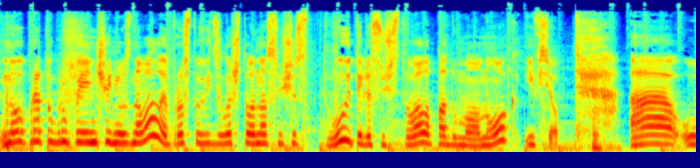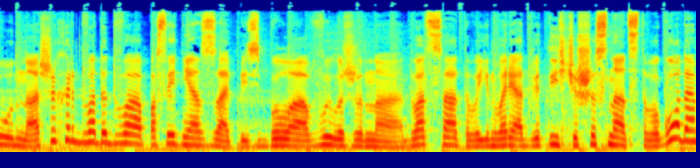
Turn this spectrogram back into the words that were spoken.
Но про ту группу я ничего не узнавала, я просто увидела, что она существует или существовала, подумала, ну ок, и все. А у наших R2D2 последняя запись была выложена 20 января 2016 года.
